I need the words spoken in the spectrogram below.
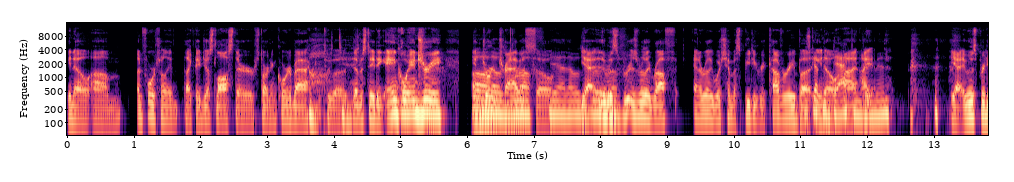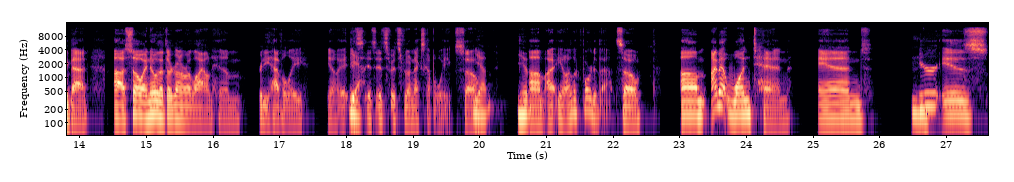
You know, um, unfortunately, like they just lost their starting quarterback oh, to a dude. devastating ankle injury in oh, Jordan Travis. Rough. So yeah, that was yeah, really it was rough. it was really rough, and I really wish him a speedy recovery. But you know, I, injury, I, yeah, it was pretty bad. Uh, so I know that they're going to rely on him pretty heavily. You know, it, it's, yeah. it's it's it's for the next couple weeks. So yep, yep. Um, I you know I look forward to that. So, um, I'm at 110, and mm. here is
